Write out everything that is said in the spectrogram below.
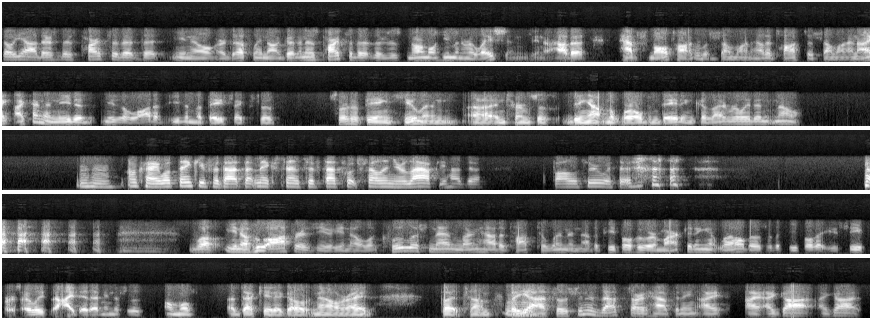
so yeah there's there's parts of it that you know are definitely not good and there's parts of it that are just normal human relations you know how to have small talk with mm-hmm. someone how to talk to someone and i i kind of needed needed a lot of even the basics of sort of being human uh, in terms of being out in the world and dating because I really didn't know. Mhm. Okay. Well, thank you for that. That makes sense. If that's what fell in your lap, you had to follow through with it. well, you know, who offers you? You know, what clueless men learn how to talk to women. Now, the people who are marketing it well, those are the people that you see first. Or at least I did. I mean, this was almost a decade ago now, right? But um mm-hmm. but yeah, so as soon as that started happening, I, I I got I got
